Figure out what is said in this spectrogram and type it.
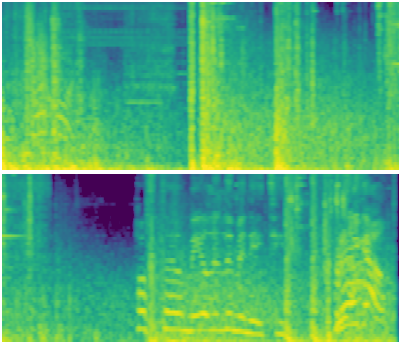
Trophy online. Hostile male eliminated. Frag out!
